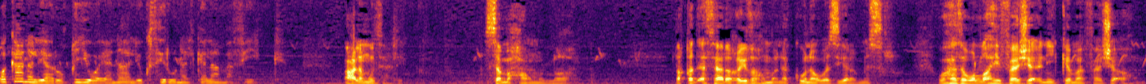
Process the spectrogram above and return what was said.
وكان الياروقي وينال يكثرون الكلام فيك. أعلم ذلك. سمحهم الله. لقد أثار غيظهم أن أكون وزير مصر وهذا والله فاجأني كما فاجأهم.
